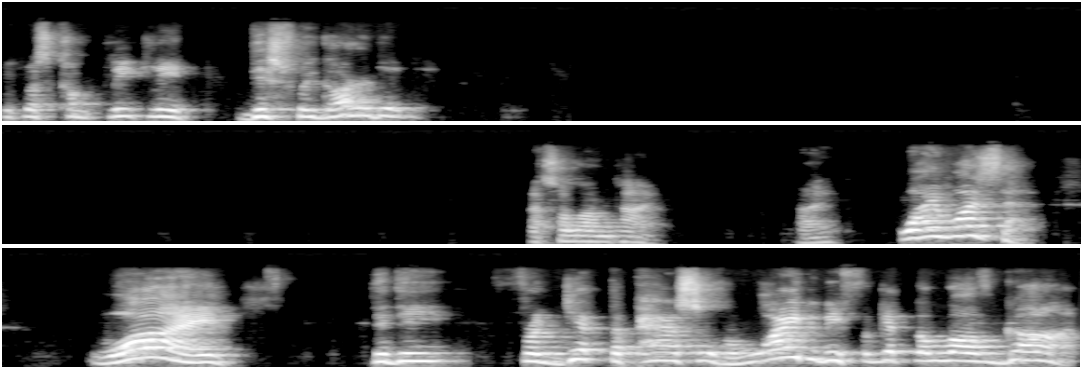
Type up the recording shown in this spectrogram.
It was completely disregarded. That's a long time, right? Why was that? Why did they forget the Passover? Why did they forget the law of God?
